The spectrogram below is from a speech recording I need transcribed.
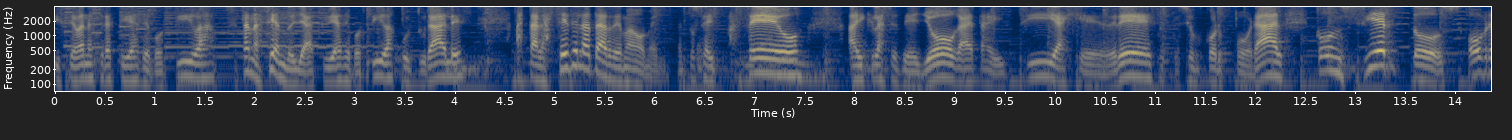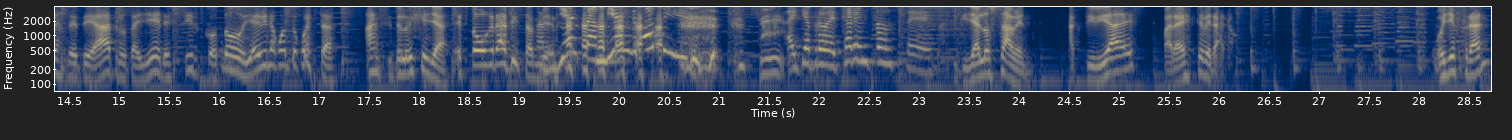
Y se van a hacer actividades deportivas, se están haciendo ya actividades deportivas, culturales, hasta las 6 de la tarde más o menos. Entonces hay paseos, hay clases de yoga, tai chi, ajedrez, expresión corporal, conciertos, obras de teatro, talleres, circo, todo. ¿Y adivina cuánto cuesta? Ah, si te lo dije ya. Es todo gratis también. También, también gratis. sí, Hay que aprovechar entonces. así que ya lo saben. Actividades para este verano. Oye, Fran,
